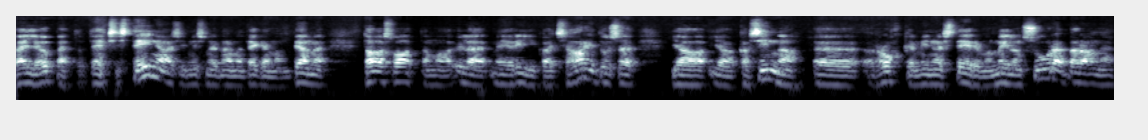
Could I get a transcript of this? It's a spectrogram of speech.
välja õpetatud. ehk siis teine asi, mis me peame tegema, peame taas vaatama üle meie riigikaitsehariduse ja, ja ka sinna öö, rohkem investeerima. meil on suurepärane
